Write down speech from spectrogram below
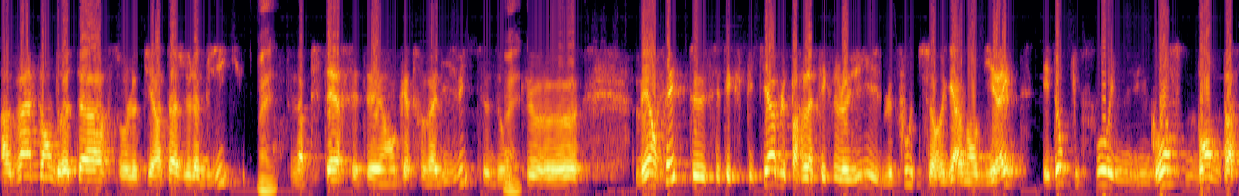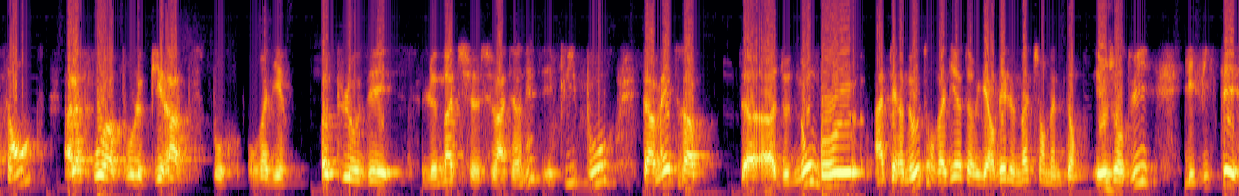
a 20 ans de retard sur le piratage de la musique. Napster, c'était en 98, donc. Euh, mais en fait, c'est explicable par la technologie. Le foot se regarde en direct, et donc il faut une, une grosse bande passante, à la fois pour le pirate, pour, on va dire, uploader le match sur Internet, et puis pour permettre à à de nombreux internautes, on va dire, de regarder le match en même temps. Et aujourd'hui, les vitesses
